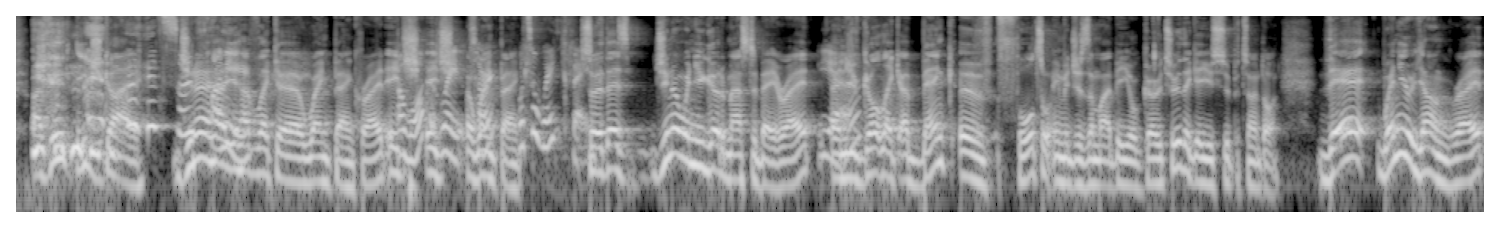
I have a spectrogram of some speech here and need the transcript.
I think each guy. It's so do you know how you have like a wank bank, right? Each, A what? each- Wait, a sorry? wank bank. What's a wank bank? So there's, do you know when you go to masturbate, right? Yeah. And you've got like a bank of thoughts or images that might be your go-to that get you super turned on. There, when you're young, right?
